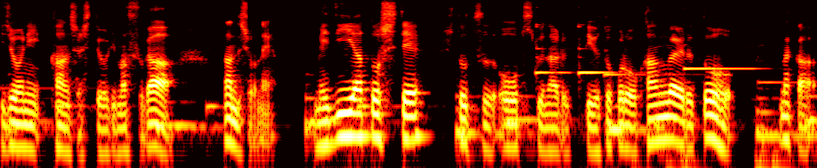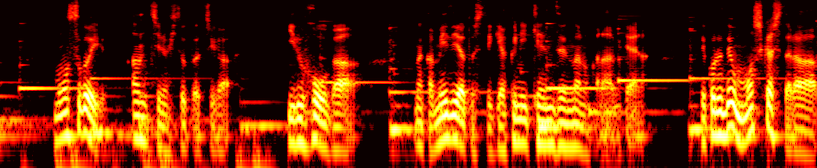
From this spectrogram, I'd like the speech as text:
非常に感謝しておりますが何でしょうねメディアとして一つ大きくなるっていうところを考えるとなんかものすごいアンチの人たちがいる方がなんかメディアとして逆に健全なのかなみたいな。でこれでももしかしたら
